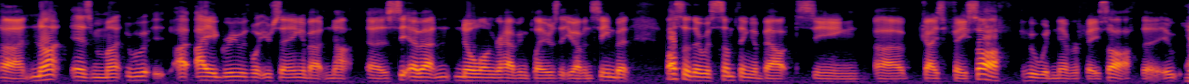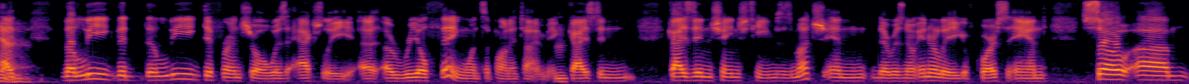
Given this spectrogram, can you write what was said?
uh, not as much. I, I agree with what you're saying about not uh, see, about no longer having players that you haven't seen, but also there was something about seeing uh, guys face off who would never face off. The it, I, the league the, the league differential was actually a, a real thing once upon a time. Mm. Guys didn't guys didn't change teams as much, and there was no interleague, of course, and so. Um,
